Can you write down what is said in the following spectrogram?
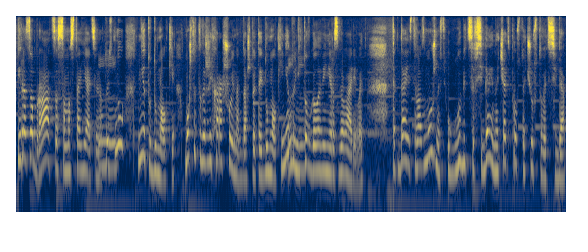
и разобраться самостоятельно. То есть, ну, нету думалки. Может, это даже и хорошо иногда, что этой думалки нету, Мгм. никто в голове не разговаривает. Тогда есть возможность углубиться в себя и начать просто чувствовать себя.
